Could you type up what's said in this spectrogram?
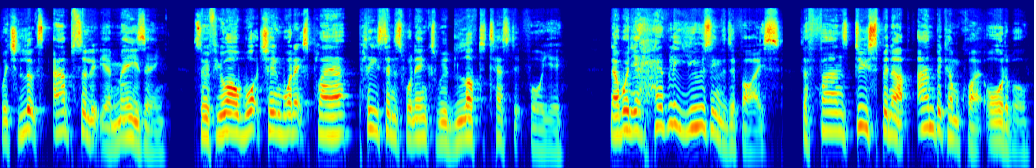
which looks absolutely amazing. So if you are watching One X Player, please send us one in because we'd love to test it for you. Now when you're heavily using the device, the fans do spin up and become quite audible.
